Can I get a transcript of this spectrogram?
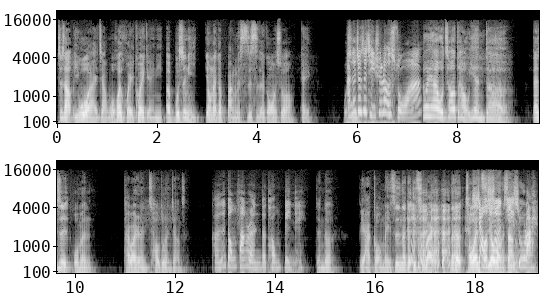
至少以我来讲，我会回馈给你，而不是你用那个绑的死死的跟我说，哎、我反正就是情绪勒索啊。对呀、我超讨厌的。但是我们台湾人超多人这样子，可能是东方人的通病哎、真的俩公，每次那个一出来，那个仇恨孝值又往上顺溢，出来。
